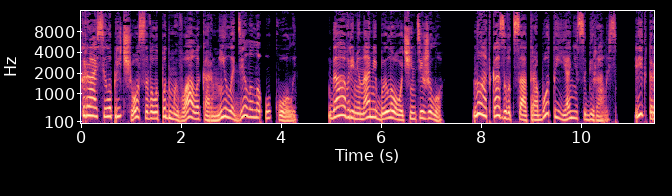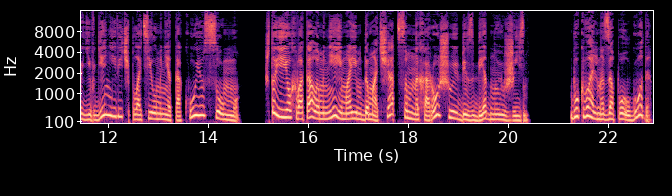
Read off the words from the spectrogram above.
красила, причесывала, подмывала, кормила, делала уколы. Да, временами было очень тяжело. Но отказываться от работы я не собиралась. Виктор Евгеньевич платил мне такую сумму, что ее хватало мне и моим домочадцам на хорошую безбедную жизнь. Буквально за полгода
